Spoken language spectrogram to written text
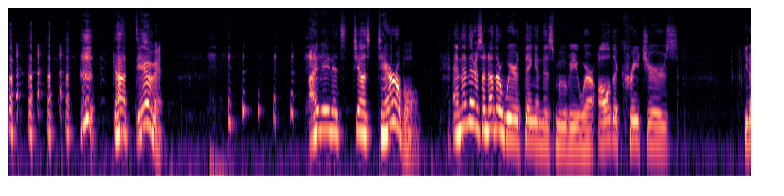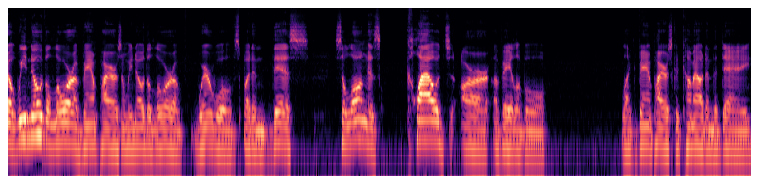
God damn it. I mean, it's just terrible. And then there's another weird thing in this movie where all the creatures, you know, we know the lore of vampires and we know the lore of werewolves, but in this, so long as clouds are available, like vampires can come out in the day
